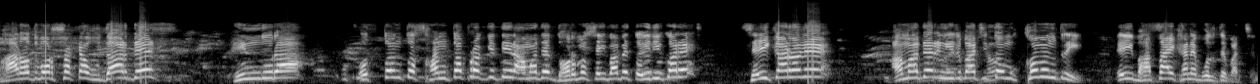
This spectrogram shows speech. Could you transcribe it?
ভারতবর্ষ একটা উদার দেশ। হিন্দুরা অত্যন্ত শান্ত প্রকৃতির আমাদের ধর্ম সেইভাবে তৈরি করে। সেই কারণে আমাদের নির্বাচিত মুখ্যমন্ত্রী এই ভাষা এখানে বলতে পারছেন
